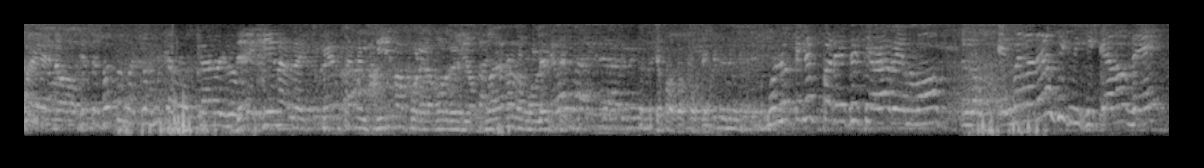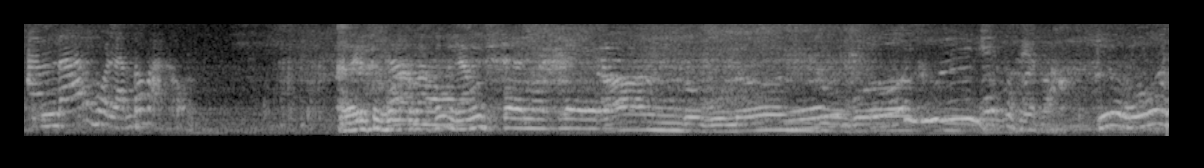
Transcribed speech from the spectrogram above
Bueno, que te falta la clásica rascada y luego... Dejen a la experta en el clima, por el amor de Dios. No, no la molesten. ¿Qué pasa, Sofía? Bueno, ¿qué les parece si ahora vemos lo- el verdadero significado de andar volando bajo? A ver, esto es volar bajo, veamos. Podemos ver. Ando volando Eso sí es bajo. ¡Qué horror!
